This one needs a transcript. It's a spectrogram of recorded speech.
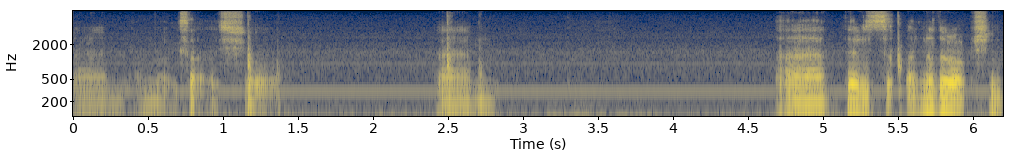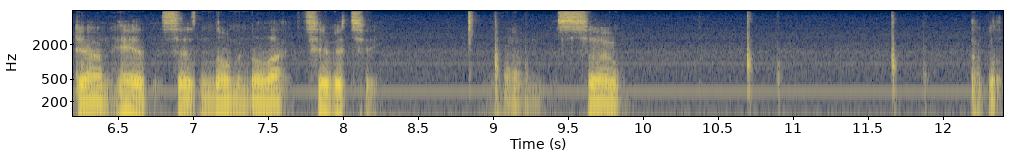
Um, I'm not exactly sure. Um, uh, there's another option down here that says nominal activity. Um, so I've got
